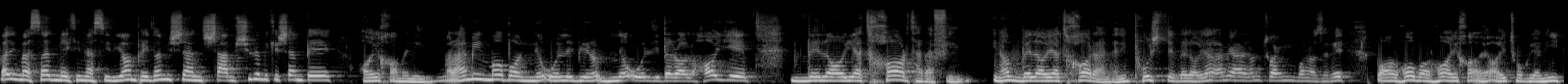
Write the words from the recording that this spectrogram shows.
بعد این وسط مهدی نصیریان پیدا میشن شمشیر رو می‌کشن به آقای خامنه ای همین ما با نئولیبرال های ولایت خار طرفیم. اینها ولایت خارن یعنی پشت ولایت. همین الان تو همین مناظره بارها بارها آقای, خا... آقای توقیانی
